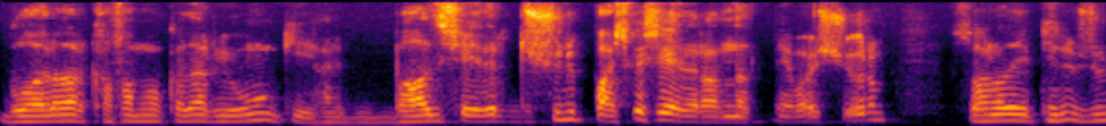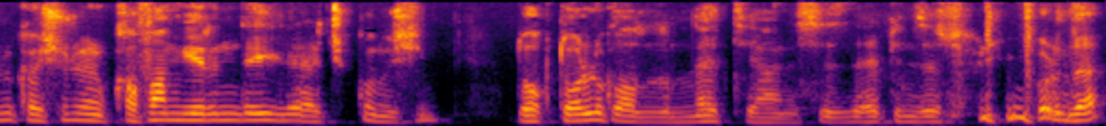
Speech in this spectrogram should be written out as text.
bu aralar kafam o kadar yoğun ki hani bazı şeyleri düşünüp başka şeyler anlatmaya başlıyorum. Sonra da ipin ucunu kaşınıyorum. Kafam yerinde değil açık konuşayım doktorluk oldum net yani. Siz de hepinize söyleyeyim burada.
